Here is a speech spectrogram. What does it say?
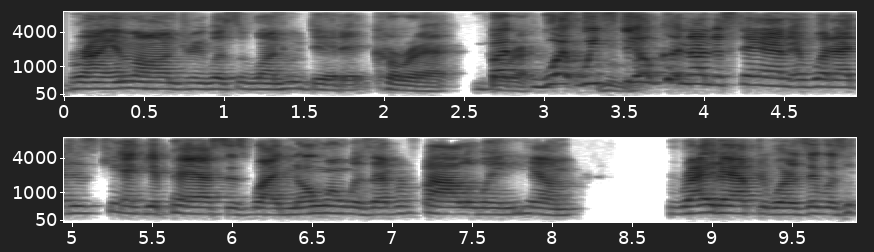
Brian Laundrie was the one who did it. Correct. But Correct. what we mm-hmm. still couldn't understand and what I just can't get past is why no one was ever following him right afterwards. It was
